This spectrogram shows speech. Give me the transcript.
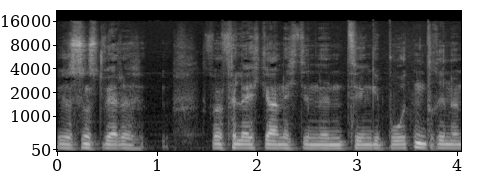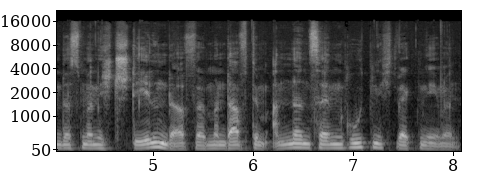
Ja, sonst wäre das vielleicht gar nicht in den zehn Geboten drinnen, dass man nicht stehlen darf, weil man darf dem anderen sein Gut nicht wegnehmen.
